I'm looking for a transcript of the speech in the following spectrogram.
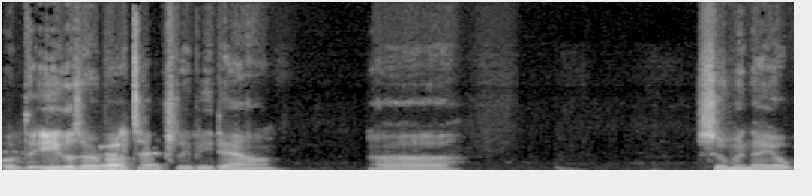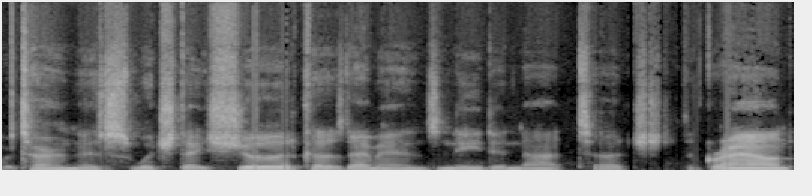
Hope the Eagles are about to actually be down. Uh, assuming they overturn this, which they should, because that man's knee did not touch the ground.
